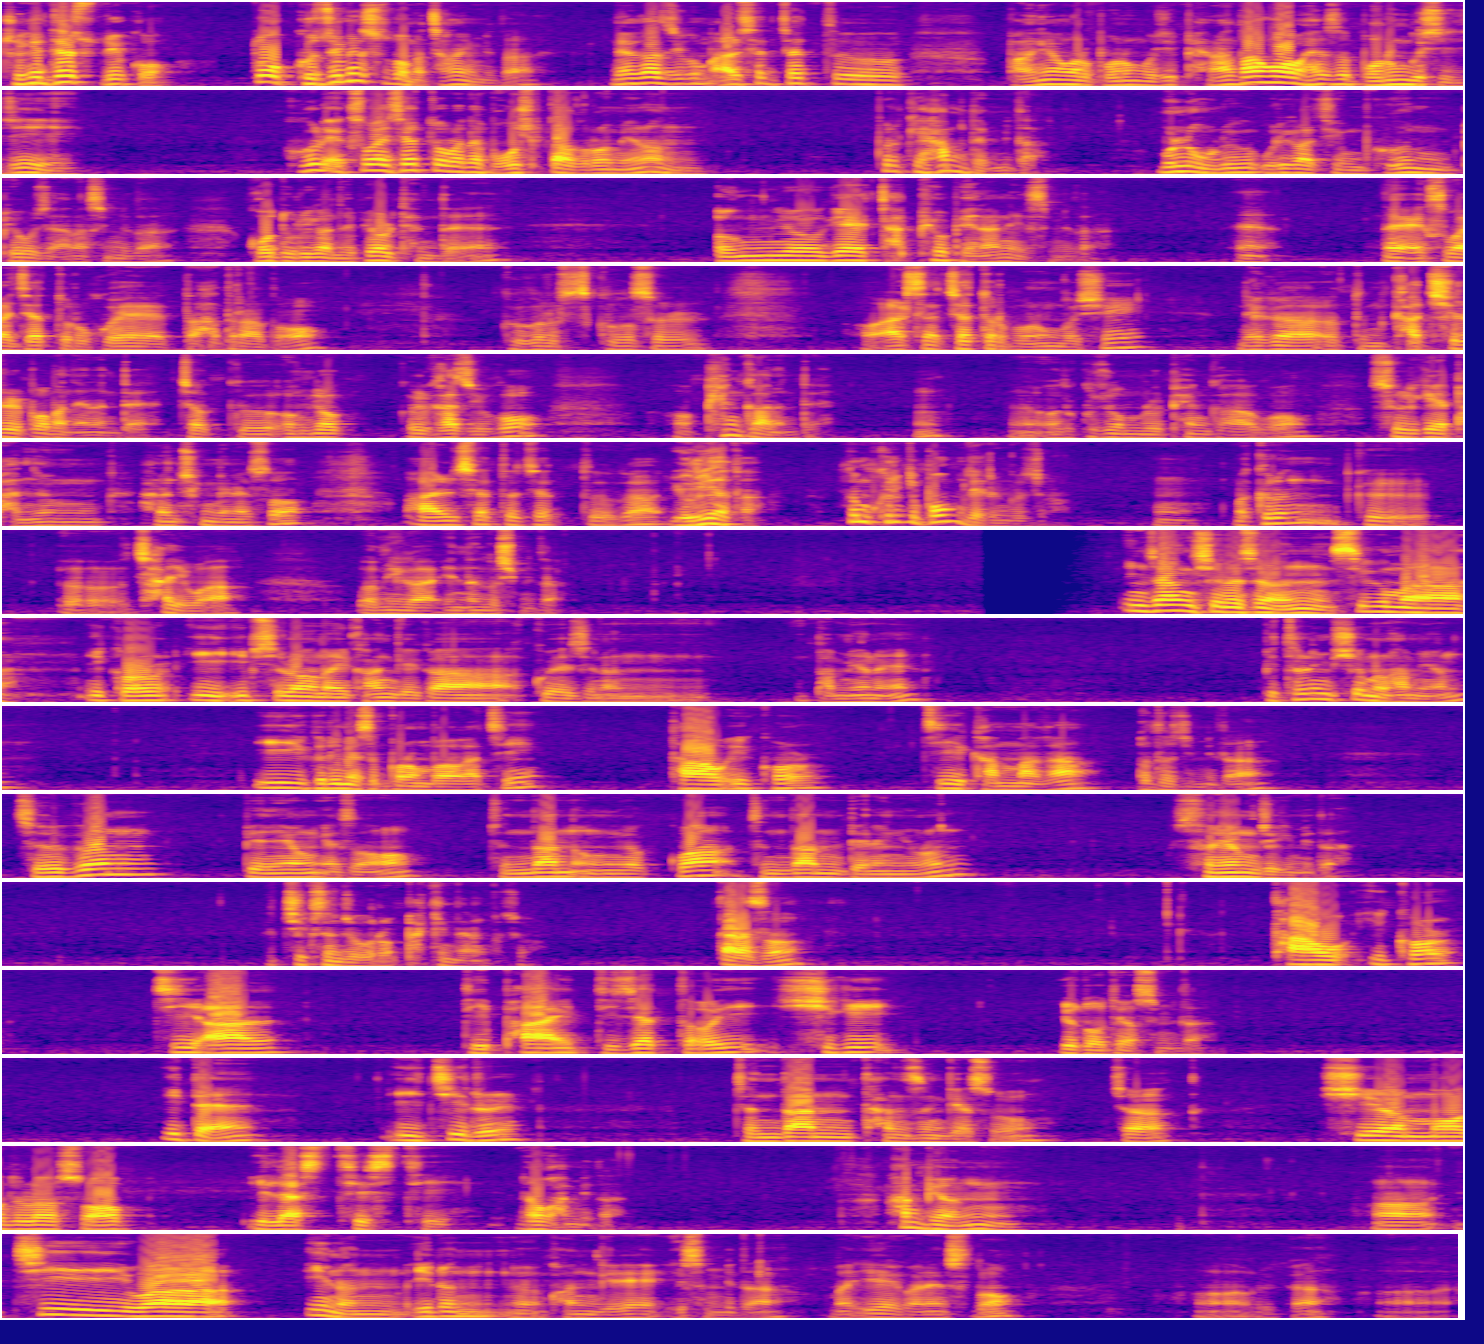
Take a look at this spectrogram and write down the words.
정의될 수도 있고 또 그 점에서도 마찬가지입니다. 내가 지금 R, 세타, Z 방향으로 보는 것이 편하다고 해서 보는 것이지 그걸 XYZ로 내가 보고 싶다 그러면은 그렇게 하면 됩니다. 물론 우리, 우리가 지금 그건 배우지 않았습니다. 곧 우리가 이제 배울 텐데 응력의 좌표 변환이 있습니다. 예. 내 XYZ로 구했다 하더라도 그걸, 그것을 RZ로 보는 것이 내가 어떤 가치를 뽑아내는데 즉 그 응력을 가지고 어, 평가하는데 응? 어, 구조물을 평가하고 설계 반영하는 측면에서 RZZ가 유리하다. 그럼 그렇게 보면 되는 거죠. 음, 그런 그 어, 차이와 의미가 있는 것입니다. 인장 시험에서는 시그마 이퀄 이 입실론의 관계가 구해지는 반면에 비틀림 시험을 하면 이 그림에서 보는 바와 같이 타우 이퀄 G 감마가 얻어집니다. 적은 변형에서 전단 응력과 전단 변형률은 선형적입니다. 직선적으로 바뀐다는 거죠. 따라서 타우 이퀄 gr d 파이 dz의 식이 유도되었습니다. 이때 이 g를 전단 탄성 계수, 즉 shear modulus of elasticity라고 합니다. 한편 어, g와 e는 이런 관계에 있습니다. 뭐 이에 관해서도 어, 우리가 어,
